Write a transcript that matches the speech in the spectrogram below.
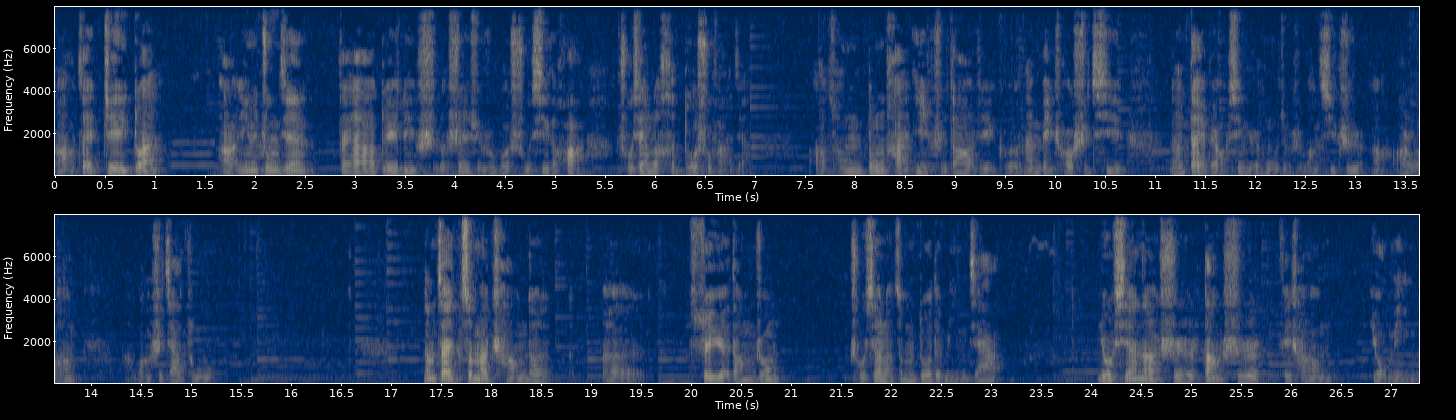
啊，在这一段啊，因为中间大家对历史的顺序如果熟悉的话，出现了很多书法家，啊，从东汉一直到这个南北朝时期，那代表性人物就是王羲之啊，二王啊，王氏家族。那么在这么长的呃岁月当中，出现了这么多的名家，有些呢是当时非常有名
